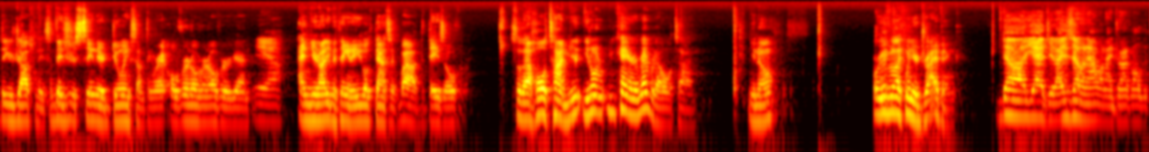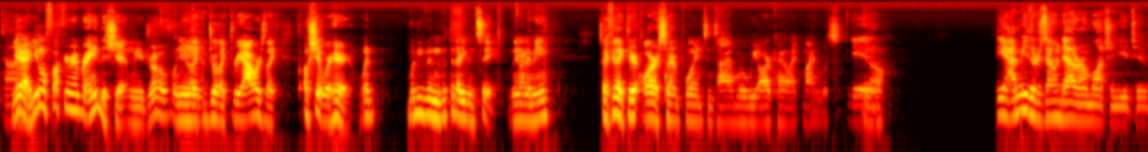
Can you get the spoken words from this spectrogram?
that your jobs need. Some days you're just sitting there doing something, right? Over and over and over again. Yeah. And you're not even thinking, and you look down, it's like, wow, the day's over. So that whole time, you, you don't you can't even remember that whole time. You know? Or even like when you're driving. Duh, yeah, dude. I zone out when I drive all the time. Yeah, you don't fucking remember any of this shit when you drove. When you like Yeah. you drove like three hours, like, oh shit, we're here. What what even what did I even see? You know what I mean? So I feel like there are certain points in time where we are kind of like mindless. Yeah. You know, Yeah, I'm either zoned out or I'm watching YouTube.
